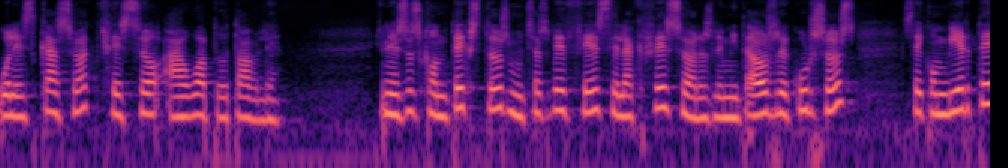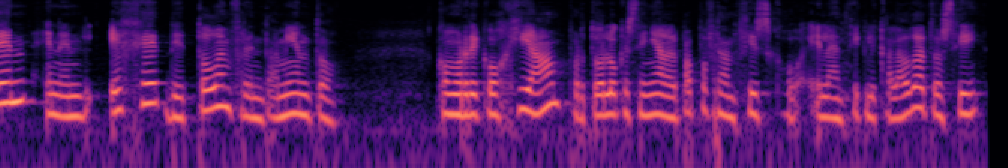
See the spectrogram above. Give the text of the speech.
o el escaso acceso a agua potable. En esos contextos, muchas veces el acceso a los limitados recursos se convierte en el eje de todo enfrentamiento. Como recogía, por todo lo que señala el Papa Francisco en la encíclica Laudato Si,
